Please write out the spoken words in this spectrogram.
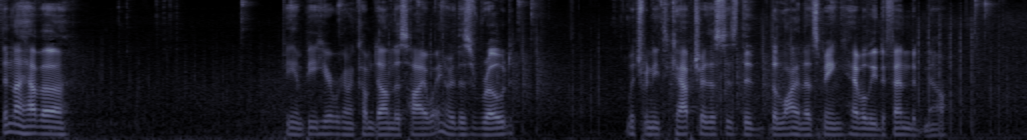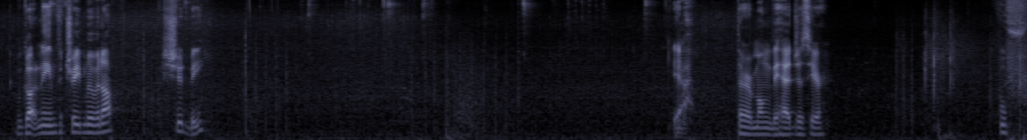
Didn't I have a BMP here? We're going to come down this highway or this road, which we need to capture. This is the, the line that's being heavily defended now. We've got any infantry moving up? Should be. Yeah, they're among the hedges here. Oof.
